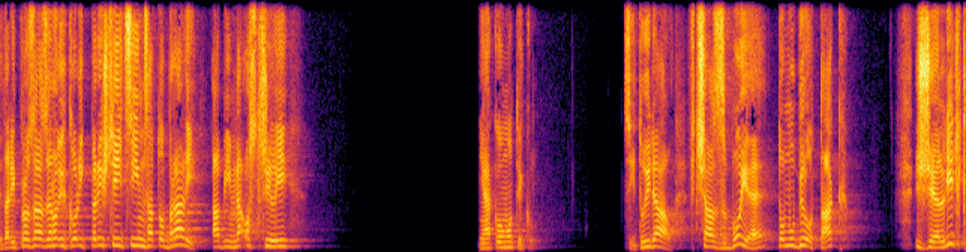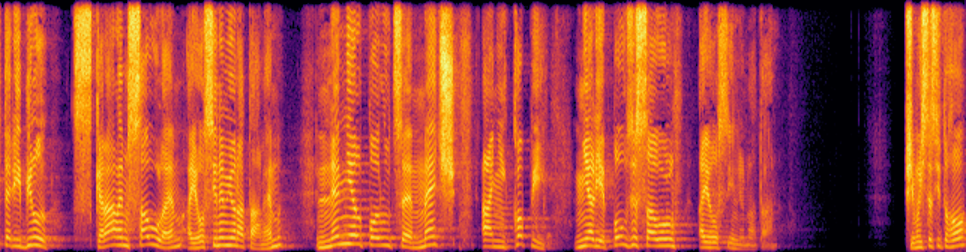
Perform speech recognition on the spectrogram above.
Je tady prozrazeno i kolik pelištějícím za to brali, aby jim naostřili nějakou motiku. Cituji dál. Včas boje tomu bylo tak, že lid, který byl s králem Saulem a jeho synem Jonatánem, neměl po ruce meč ani kopy, měl je pouze Saul a jeho syn Jonatán. Všimli jste si toho?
